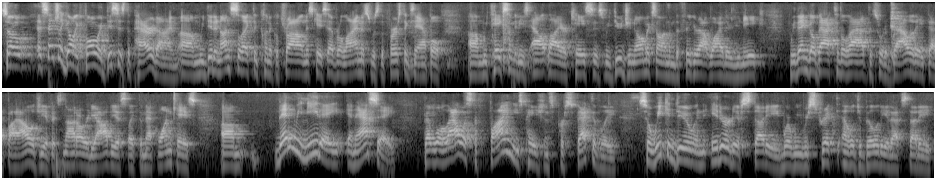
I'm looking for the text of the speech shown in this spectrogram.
So essentially going forward, this is the paradigm. Um, we did an unselected clinical trial. In this case, everolimus was the first example. Um, we take some of these outlier cases. We do genomics on them to figure out why they're unique. We then go back to the lab to sort of validate that biology if it's not already obvious, like the MEK1 case. Um, then we need a, an assay that will allow us to find these patients prospectively so we can do an iterative study where we restrict eligibility of that study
